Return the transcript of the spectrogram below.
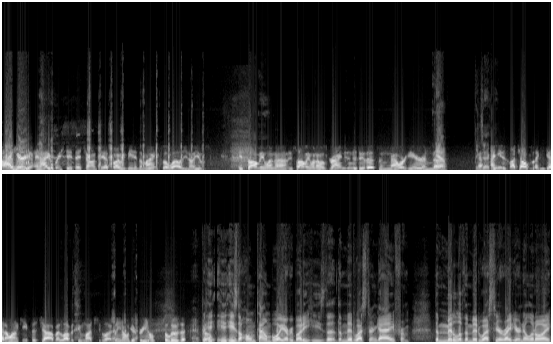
I hear you, and I appreciate that, Chauncey, that's why we meet in the mind so well. You know, you you saw me when uh, you saw me when I was grinding to do this, and now we're here. And uh, yeah, exactly. I need as much help as I can get. I want to keep this job. I love it too much to you know get you know to lose it. But So, he, he, he's the hometown boy, everybody. He's the, the Midwestern guy from the middle of the Midwest here, right here in Illinois,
